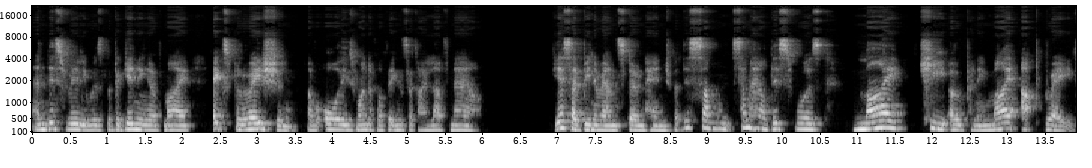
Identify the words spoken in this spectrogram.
And this really was the beginning of my exploration of all these wonderful things that I love now. Yes, I'd been around Stonehenge, but this some, somehow this was my key opening, my upgrade,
